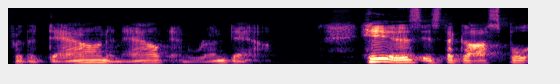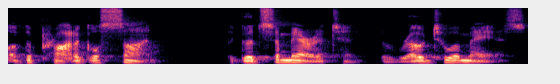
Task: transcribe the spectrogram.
for the down and out and run down. His is the gospel of the prodigal son, the good Samaritan, the road to Emmaus.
